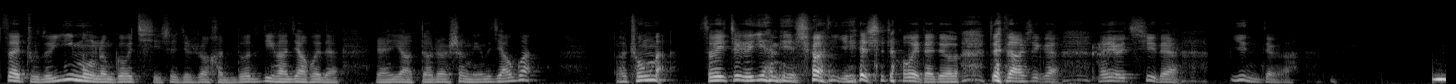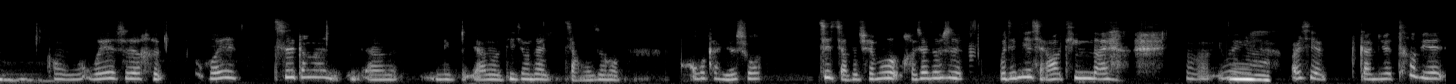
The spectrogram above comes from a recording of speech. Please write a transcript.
在主的异梦中给我启示，就是说很多的地方教会的人要得着圣灵的浇灌和充满。所以这个叶敏说也是教会的，就这倒是个很有趣的印证啊。嗯，哦，我我也是很，我也其实刚刚嗯。那个杨柳弟兄在讲的时候，我感觉说，这讲的全部好像都是我今天想要听的呀。嗯，因为而且感觉特别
